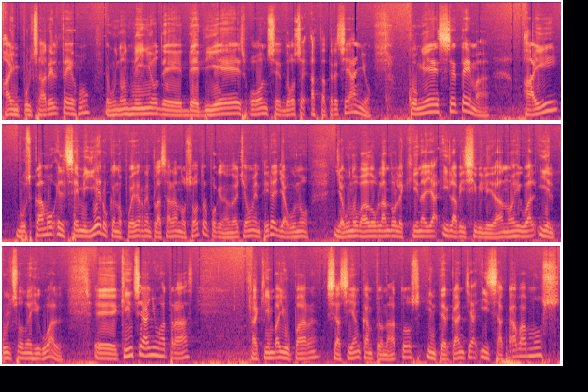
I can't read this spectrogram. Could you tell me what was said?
a impulsar el tejo en unos niños de, de 10, 11, 12, hasta 13 años. Con ese tema, ahí buscamos el semillero que nos puede reemplazar a nosotros, porque no nos echamos mentiras, ya uno, ya uno va doblando la esquina ya y la visibilidad no es igual y el pulso no es igual. Eh, 15 años atrás, aquí en Bayupar se hacían campeonatos intercancha y sacábamos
